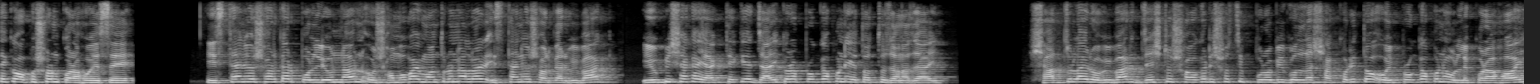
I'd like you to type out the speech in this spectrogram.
থেকে অপসারণ করা হয়েছে। স্থানীয় সরকার, পল্লী উন্নয়ন ও সমবায় মন্ত্রণালয়ের স্থানীয় সরকার বিভাগ, ইউপি শাখায় এক থেকে জারি করা প্রজ্ঞাপনে এ তথ্য জানা যায়। সাত জুলাই রবিবার জ্যেষ্ঠ সহকারী সচিব পুরবী গোলদার স্বাক্ষরিত ওই প্রজ্ঞাপনে উল্লেখ করা হয়,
